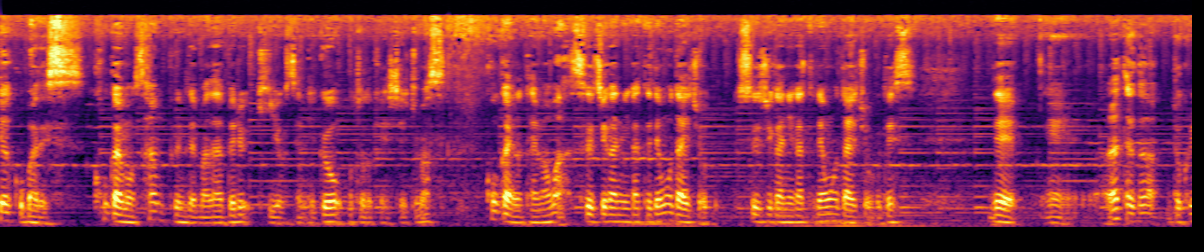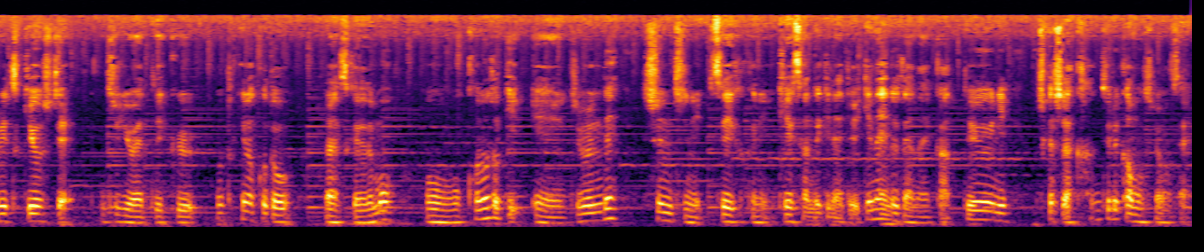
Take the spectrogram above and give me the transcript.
ちは、コバです。今回も3分で学べる企業戦略をお届けしていきます。今回のテーマは、数字が苦手でも大丈夫。数字が苦手でも大丈夫です。で、えー、あなたが独立起業して事業をやっていくの時のことなんですけれども、この時、えー、自分で瞬時に正確に計算できないといけないのではないかというふうにもしかしたら感じるかもしれません。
